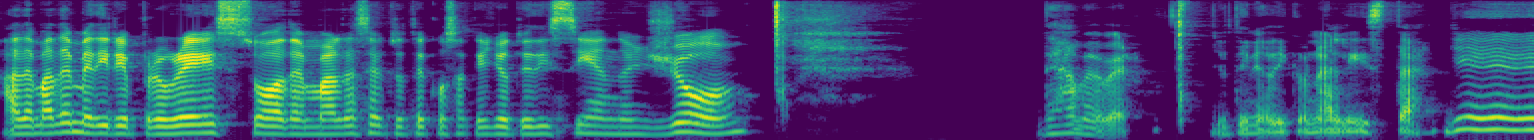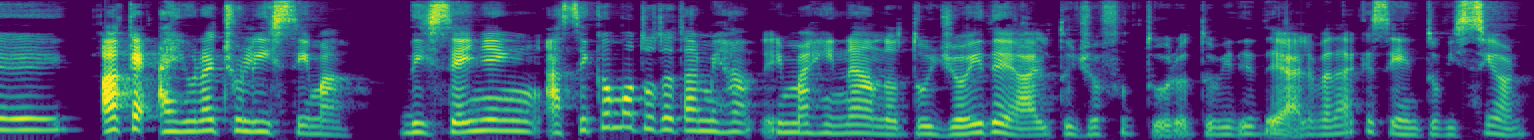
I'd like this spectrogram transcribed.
Además de medir el progreso, además de hacer todas estas cosas que yo estoy diciendo, yo Déjame ver. Yo tenía aquí una lista. Yay. Ok, hay una chulísima. Diseñen, así como tú te estás imaginando tu yo ideal, tu yo futuro, tu vida ideal, ¿verdad? Que sí, en tu visión.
